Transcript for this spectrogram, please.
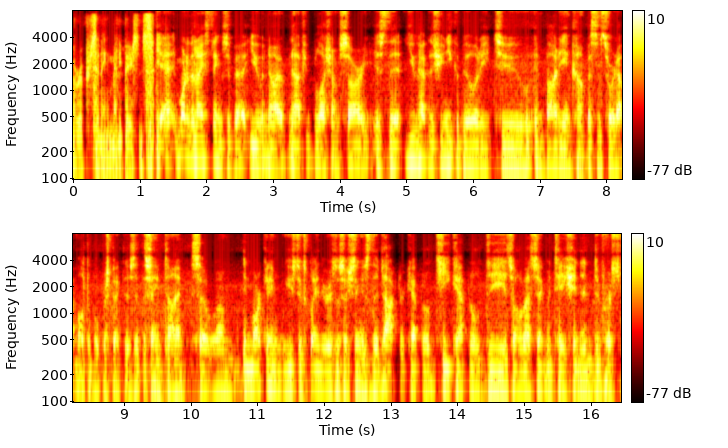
uh, representing many patients. Yeah, and one of the nice things about you, and now, now if you blush, I'm sorry, is that you have this unique ability to embody, encompass, and sort out multiple perspectives at the same time. So um, in marketing, we used to explain there is no such thing as the doctor, capital T, capital D. It's all about segmentation and diverse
